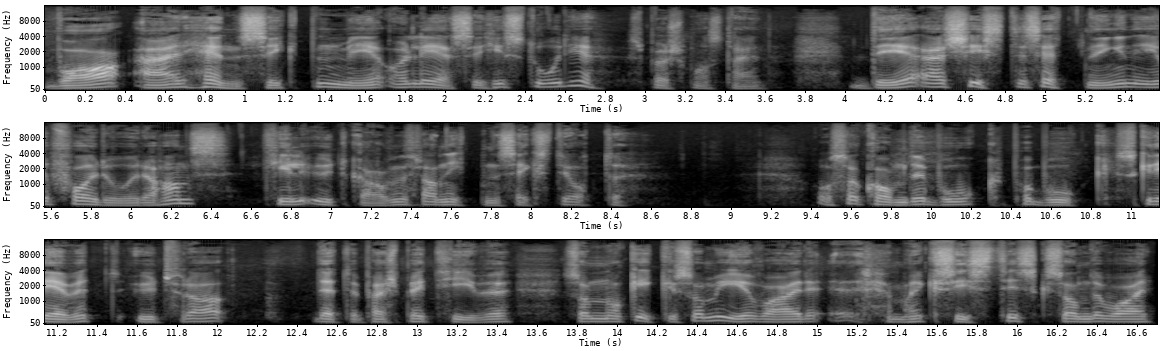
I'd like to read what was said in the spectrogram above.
hva er hensikten med å lese historie? spørsmålstegn. Det er siste setningen i forordet hans til utgaven fra 1968. Og så kom det bok på bok, skrevet ut fra dette perspektivet, som nok ikke så mye var eh, marxistisk som det var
